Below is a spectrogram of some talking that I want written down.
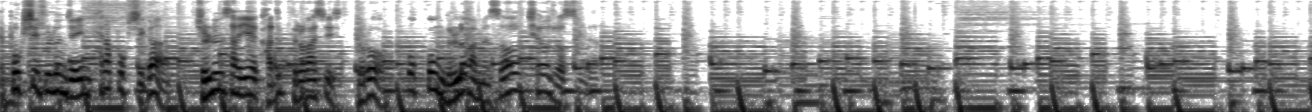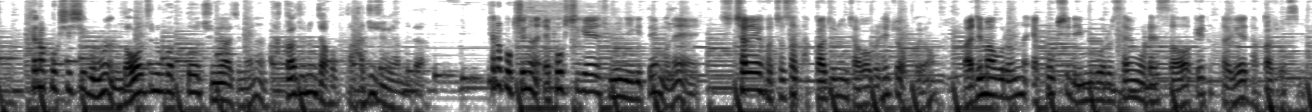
에폭시 줄눈제인 캐라폭시가 줄눈 사이에 가득 들어갈 수 있도록 꼭꼭 눌러가면서 채워주었습니다. 캐라폭시 시공은 넣어주는 것도 중요하지만 닦아주는 작업도 아주 중요합니다. 캐라폭시는 에폭시계 줄눈이기 때문에 수차례 거쳐서 닦아주는 작업을 해주었고요. 마지막으로는 에폭시 리무버를 사용을 해서 깨끗하게 닦아주었습니다.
